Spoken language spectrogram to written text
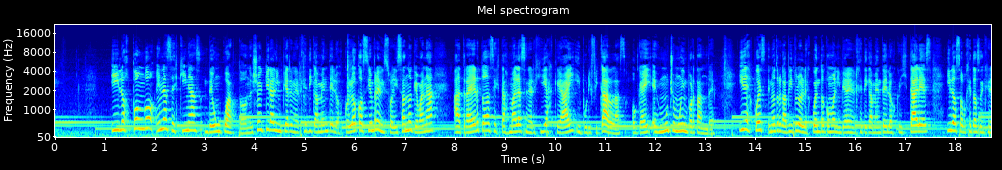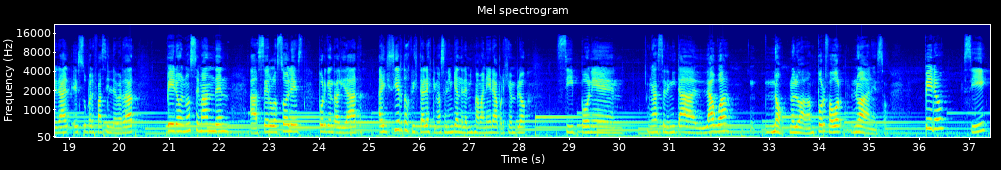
y los pongo en las esquinas de un cuarto. Donde yo quiera limpiar energéticamente, los coloco siempre visualizando que van a atraer todas estas malas energías que hay y purificarlas, ¿ok? Es mucho, muy importante. Y después, en otro capítulo, les cuento cómo limpiar energéticamente los cristales y los objetos en general. Es súper fácil, de verdad. Pero no se manden a hacerlo soles, porque en realidad hay ciertos cristales que no se limpian de la misma manera. Por ejemplo, si ponen una selenita al agua, no, no lo hagan. Por favor, no hagan eso. Pero, sí,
